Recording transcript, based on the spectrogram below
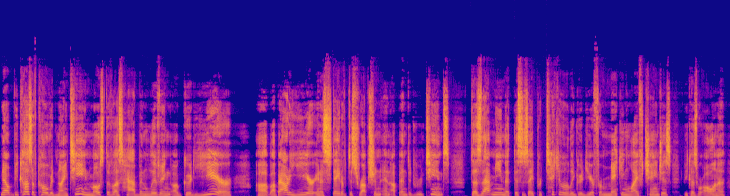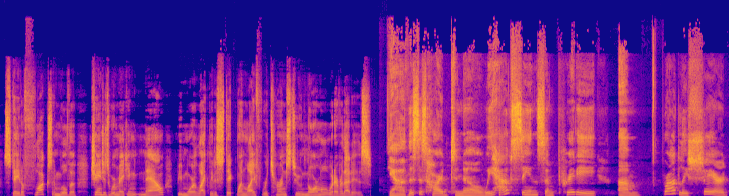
Now, because of COVID-19, most of us have been living a good year uh, about a year in a state of disruption and upended routines. Does that mean that this is a particularly good year for making life changes because we're all in a state of flux? And will the changes we're making now be more likely to stick when life returns to normal, whatever that is? Yeah, this is hard to know. We have seen some pretty um, broadly shared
